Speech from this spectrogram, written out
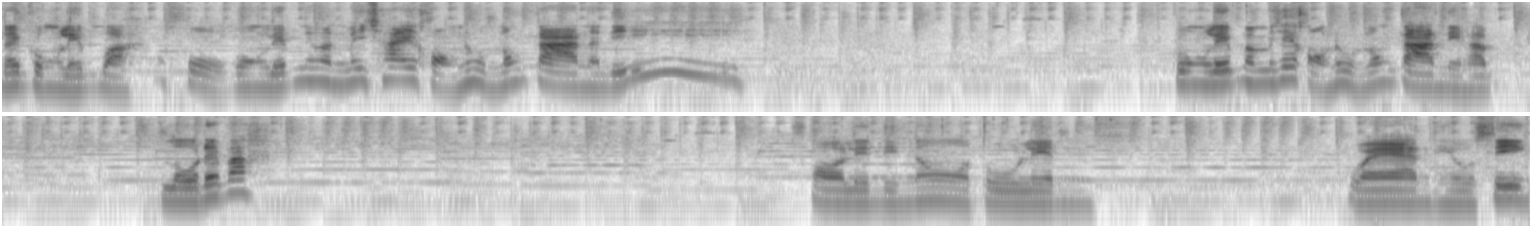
ได้กรงเล็บว่ะ โอ้โหกรงเล็บนี่มันไม่ใช่ของที่ผมต้องการนะดิกรงเล็บมันไม่ใช่ของที่ผมต้องการนี่ครับ โลได้ปะฟอร์เรนติโนตูเลน แวน เฮลซิง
